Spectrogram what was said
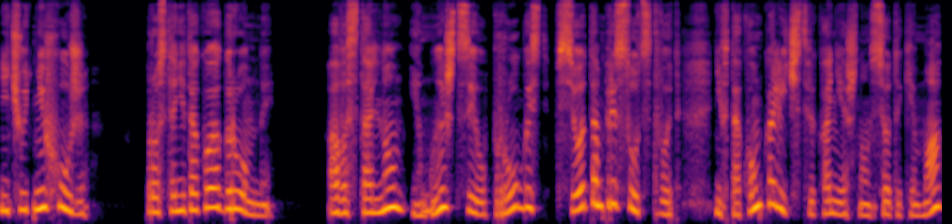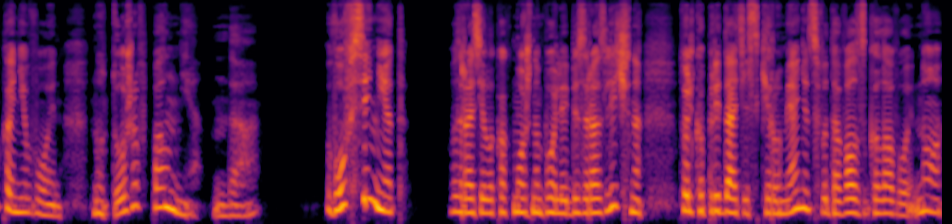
ничуть не хуже. Просто не такой огромный. А в остальном и мышцы, и упругость, все там присутствует. Не в таком количестве, конечно, он все-таки маг, а не воин, но тоже вполне, да. Вовсе нет, возразила как можно более безразлично, только предательский румянец выдавал с головой. Но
